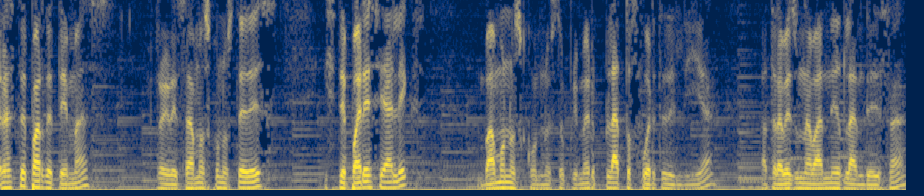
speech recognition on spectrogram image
Tras este par de temas, regresamos con ustedes. Y si te parece, Alex, vámonos con nuestro primer plato fuerte del día a través de una banda irlandesa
